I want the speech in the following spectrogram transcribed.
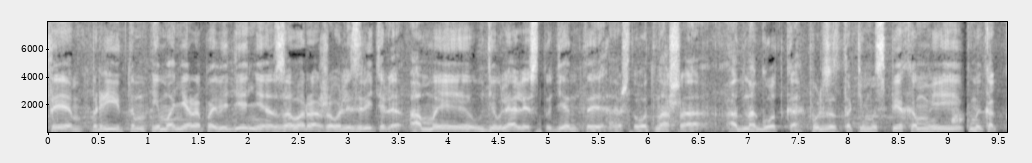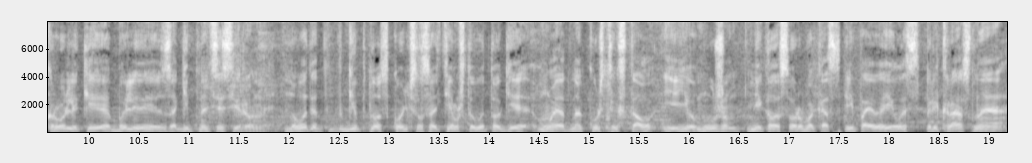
темп, ритм и манера поведения завораживали зрителя, а мы удивляли студенты, что вот наша одногодка пользуется таким успехом, и мы как кролики были загипнотизированы. Но вот этот гипноз кончился тем, что в итоге мой однокурсник стал ее мужем, Николас Орбакас, и появилась прекрасная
